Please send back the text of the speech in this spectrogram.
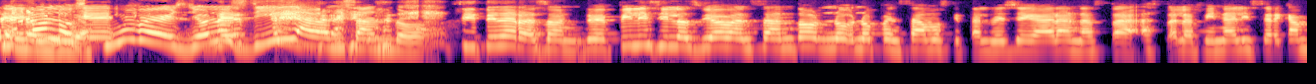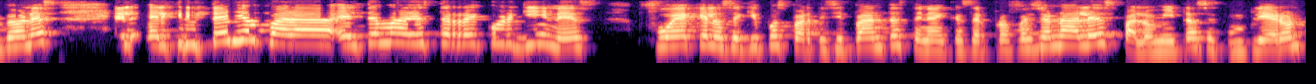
pero los Timbers, yo los vi avanzando. sí, tiene razón, Pili sí los vio avanzando, no, no pensamos que tal vez llegaran hasta, hasta la final y ser campeones. El, el criterio para el tema de este récord Guinness fue que los equipos participantes tenían que ser profesionales, palomitas se cumplieron,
